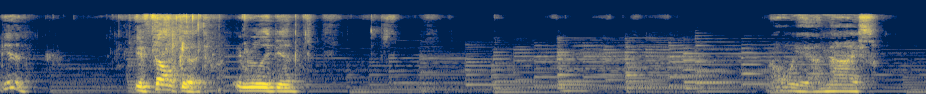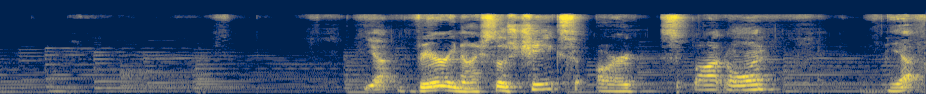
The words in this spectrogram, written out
Did. It felt good. It really did. Oh yeah, nice. Yeah, very nice. Those cheeks are spot on. Yep.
